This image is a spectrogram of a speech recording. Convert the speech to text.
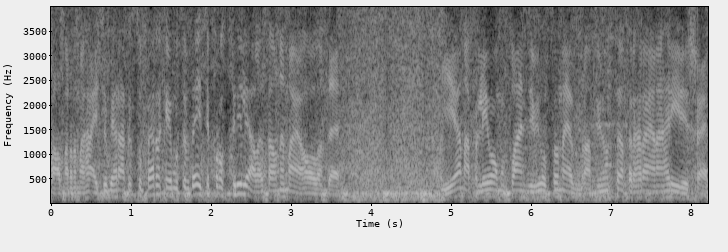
Палмер намагається обіграти суперника. Йому це вдається простріляє, але там немає Голланда. Є на лівому фланзі Вілсон Есбрант. Він у центр грає на Гріліша.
